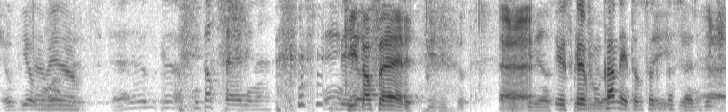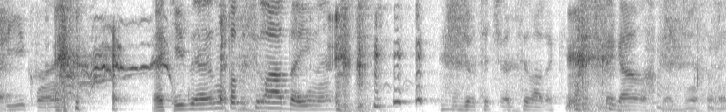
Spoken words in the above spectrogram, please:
Eu vi algumas vezes. É, é a quinta série, né? Tem Quinta série. Espírito, essa É. criança. Eu escrevo com caneta, eu não sou quinta série. Eu me identifico, né? É que eu não tô desse lado aí, né? Se um dia você estiver desse lado aqui, eu vou te pegar nas piadinhas também.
